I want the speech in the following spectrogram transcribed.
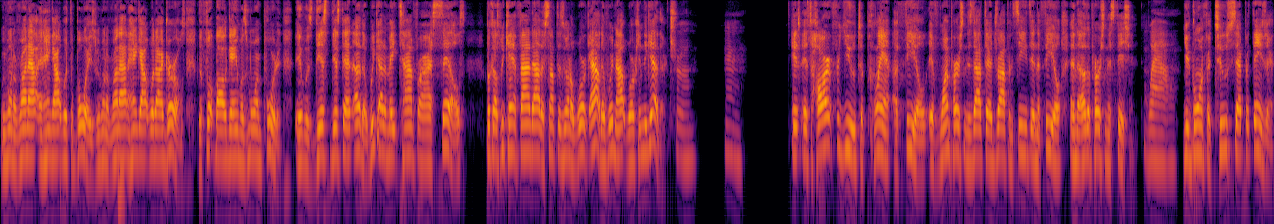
We want to run out and hang out with the boys. We want to run out and hang out with our girls. The football game was more important. It was this, this, that, and other. We got to make time for ourselves because we can't find out if something's going to work out if we're not working together. True. Mm it, it's hard for you to plant a field if one person is out there dropping seeds in the field and the other person is fishing. Wow. You're going for two separate things there.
